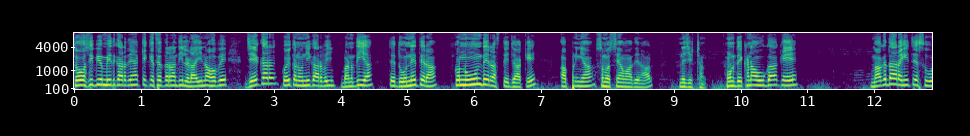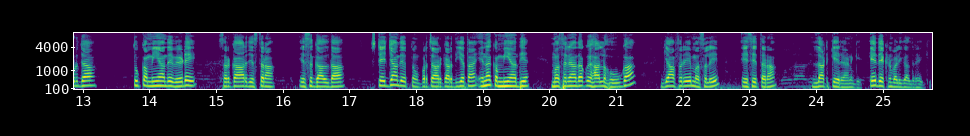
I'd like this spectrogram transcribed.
ਸੋ ਅਸੀਂ ਵੀ ਉਮੀਦ ਕਰਦੇ ਹਾਂ ਕਿ ਕਿਸੇ ਤਰ੍ਹਾਂ ਦੀ ਲੜਾਈ ਨਾ ਹੋਵੇ। ਜੇਕਰ ਕੋਈ ਕਾਨੂੰਨੀ ਕਾਰਵਾਈ ਬਣਦੀ ਆ ਤੇ ਦੋਨੇ ਧਿਰਾਂ ਕਾਨੂੰਨ ਦੇ ਰਸਤੇ ਜਾ ਕੇ ਆਪਣੀਆਂ ਸਮੱਸਿਆਵਾਂ ਦੇ ਨਾਲ ਨਜਿੱਠਣ। ਹੁਣ ਦੇਖਣਾ ਹੋਊਗਾ ਕਿ ਮਗਦਾ ਰਹੀ ਤੇ ਸੂਰਜਾ ਤੂੰ ਕਮੀਆਂ ਦੇ ਵਿਹੜੇ, ਸਰਕਾਰ ਜਿਸ ਤਰ੍ਹਾਂ ਇਸ ਗੱਲ ਦਾ ਸਟੇਜਾਂ ਦੇ ਉੱਤੋਂ ਪ੍ਰਚਾਰ ਕਰਦੀ ਹੈ ਤਾਂ ਇਹਨਾਂ ਕਮੀਆਂ ਦੇ ਮਸਲਿਆਂ ਦਾ ਕੋਈ ਹੱਲ ਹੋਊਗਾ ਜਾਂ ਫਿਰ ਇਹ ਮਸਲੇ ਇਸੇ ਤਰ੍ਹਾਂ ਲਟਕੇ ਰਹਿਣਗੇ। ਇਹ ਦੇਖਣ ਵਾਲੀ ਗੱਲ ਰਹੇਗੀ।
